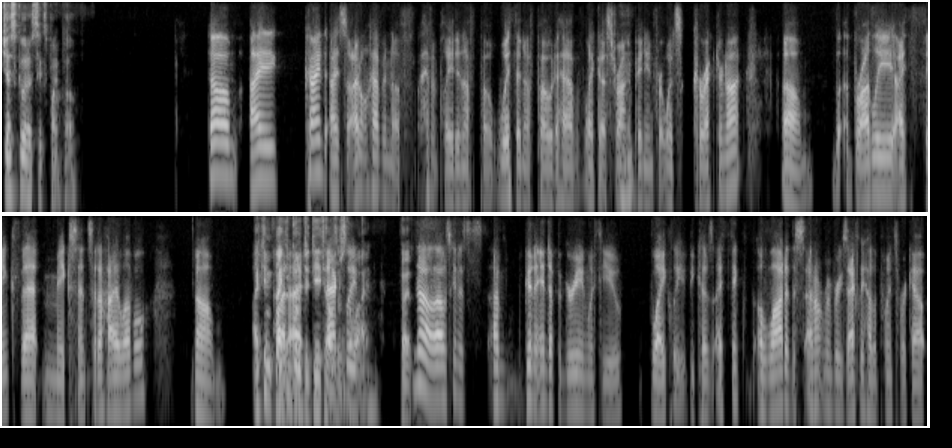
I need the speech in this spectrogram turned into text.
just go to six point Poe. Um, I kind of, I so I don't have enough. I haven't played enough Poe with enough Poe to have like a strong Mhm. opinion for what's correct or not. Um, broadly, I think that makes sense at a high level. Um, I can I can go into details actually- as to why. But no, I was gonna I'm gonna end up agreeing with you likely because I think a lot of this I don't remember exactly how the points work out,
